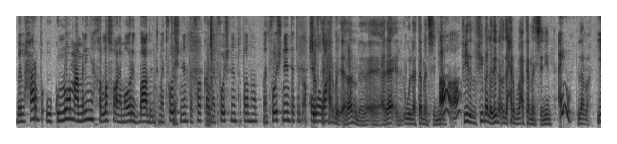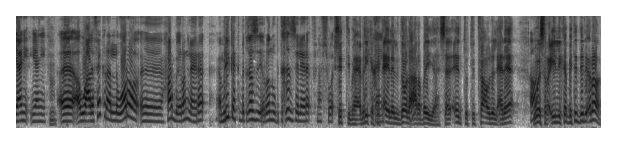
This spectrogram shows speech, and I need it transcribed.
بالحرب وكلهم عمالين يخلصوا على موارد بعض. أنت ما تفوقش إن أنت تفكر ما تفوقش إن أنت تنهض ما تفوقش إن أنت تبقى قوة شفت واحدة. حرب إيران آه، العراق الأولى 8 سنين؟ آه، آه. في في بلدين يقعدوا يحاربوا بعد 8 سنين. أيوه لا ما يعني يعني آه وعلى فكرة اللي ورا آه حرب إيران العراق أمريكا كانت بتغذي إيران وبتغذي العراق في نفس الوقت. ستي ما هي أمريكا كانت يعني- قايلة للدول آه. العربيه س- أنتوا تدفعوا للعراق آه. وإسرائيل اللي كانت بتدي لإيران.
